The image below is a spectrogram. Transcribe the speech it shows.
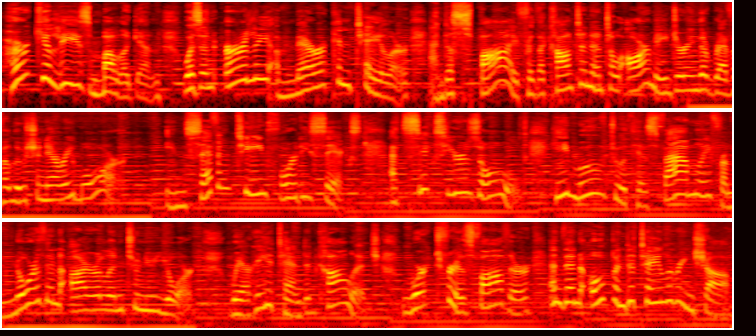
Hercules Mulligan was an early American tailor and a spy for the Continental Army during the Revolutionary War. In 1746, at six years old, he moved with his family from Northern Ireland to New York, where he attended college, worked for his father, and then opened a tailoring shop.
